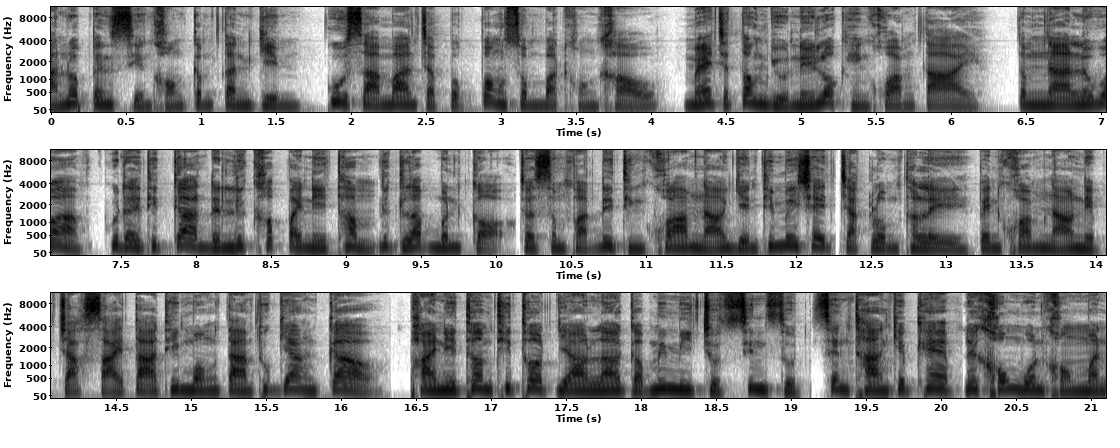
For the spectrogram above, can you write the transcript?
านว่าเป็นเสียงของกัมตันกิม ผู้สามารถจะปกป้องสมบัติของเขา แม้จะต้องอยู่ในโลกแห่งความตายตำนานแล้วว่าผู้ใดที่กล้าเดินลึกเข้าไปในถ้ำลึกลับบนเกาะจะสัมผัสได้ถึงความหนาวเย็นที่ไม่ใช่จากลมทะเล เป็นความหนาวเหน็บจากสายตาที่มองตามทุกย่างก้าว ภายในถ้ำที่ทอดยาวรากับไม่มีจุดสิ้นสุด เส้นทางแคบๆ และโค้งวนของมัน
